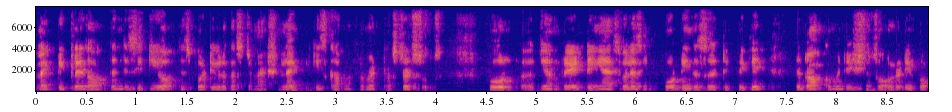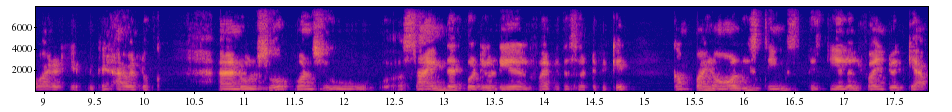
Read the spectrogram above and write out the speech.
like declare the authenticity of this particular custom action like it is coming from a trusted source. For generating as well as importing the certificate the documentation is already provided here. You can have a look. And also once you assign that particular DLL file with the certificate combine all these things this DLL file into a cab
